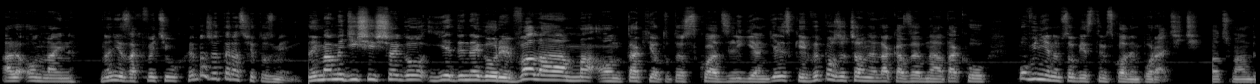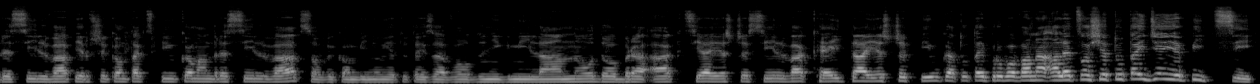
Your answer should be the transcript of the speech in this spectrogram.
ale online no nie zachwycił, chyba że teraz się to zmieni. No i mamy dzisiejszego jedynego rywala, ma on taki oto też skład z Ligi Angielskiej, wypożyczony Lacazette na ataku, powinienem sobie z tym składem poradzić. Patrzmy, Andres Silva, pierwszy kontakt z piłką, Andres Silva, co wykombinuje tutaj zawodnik Milanu, dobra akcja, jeszcze Silva, Keita, jeszcze piłka tutaj próbowana, ale co się tutaj dzieje, Pizzi?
